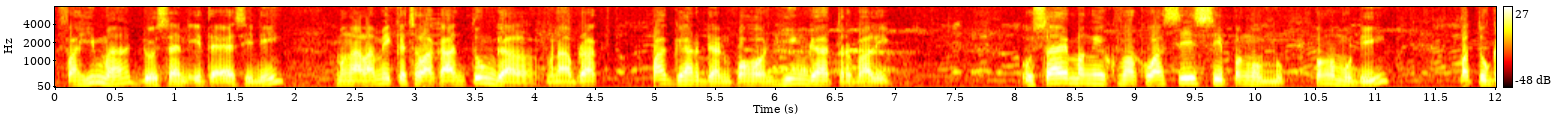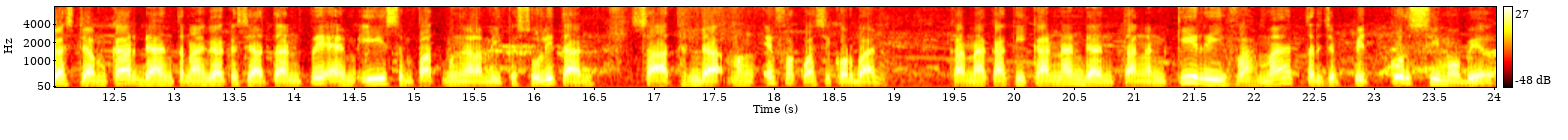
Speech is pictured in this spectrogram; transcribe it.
Fahima, dosen ITS ini, mengalami kecelakaan tunggal menabrak pagar dan pohon hingga terbalik. Usai mengevakuasi si pengemudi, petugas damkar dan tenaga kesehatan PMI sempat mengalami kesulitan saat hendak mengevakuasi korban karena kaki kanan dan tangan kiri Fahma terjepit kursi mobil.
